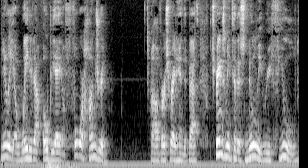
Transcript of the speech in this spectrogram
Nearly a weighted out OBA of 400 uh, versus right-handed bats, which brings me to this newly refueled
